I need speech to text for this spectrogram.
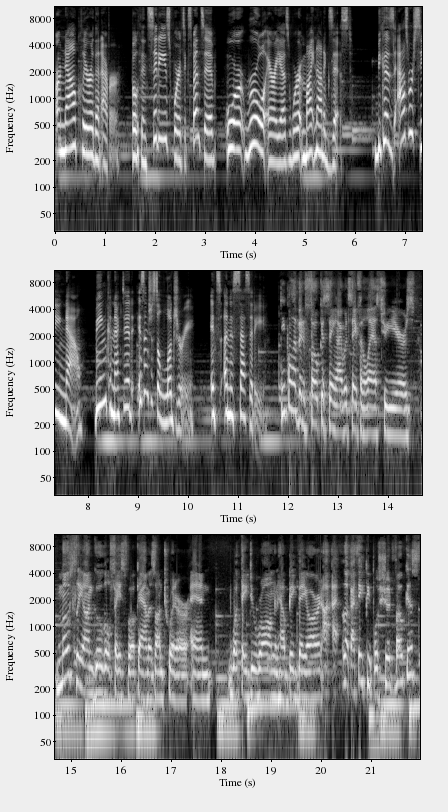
are now clearer than ever, both in cities where it's expensive or rural areas where it might not exist. Because as we're seeing now, being connected isn't just a luxury, it's a necessity. People have been focusing, I would say, for the last two years, mostly on Google, Facebook, Amazon, Twitter, and what they do wrong and how big they are. And I, I, look, I think people should focus,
